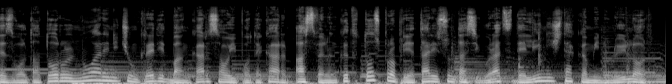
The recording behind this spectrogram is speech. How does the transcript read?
Dezvoltatorul nu are niciun credit bancar sau ipotecar, astfel încât toți proprietarii sunt asigurați de liniștea căminului lor.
